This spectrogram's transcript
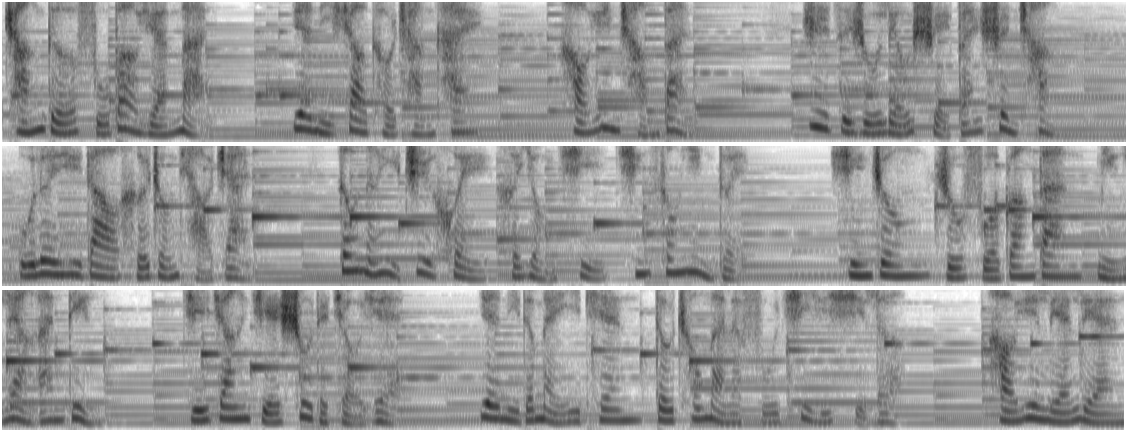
常得福报圆满。愿你笑口常开，好运常伴，日子如流水般顺畅。无论遇到何种挑战，都能以智慧和勇气轻松应对，心中如佛光般明亮安定。即将结束的九月。愿你的每一天都充满了福气与喜乐，好运连连，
